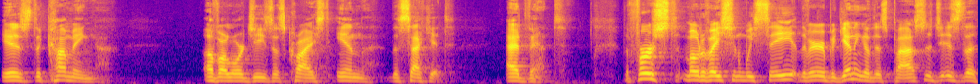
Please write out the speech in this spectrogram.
is the coming of our Lord Jesus Christ in the second advent. The first motivation we see at the very beginning of this passage is the,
